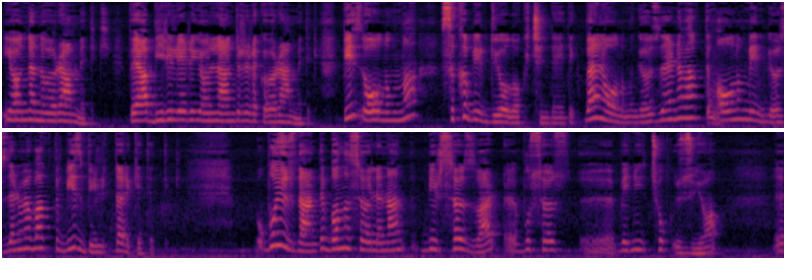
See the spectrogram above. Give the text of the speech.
yönden öğrenmedik veya birileri yönlendirerek öğrenmedik. Biz oğlumla sıkı bir diyalog içindeydik. Ben oğlumun gözlerine baktım, oğlum benim gözlerime baktı. Biz birlikte hareket ettik. Bu yüzden de bana söylenen bir söz var. Ee, bu söz e, beni çok üzüyor. Ee,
